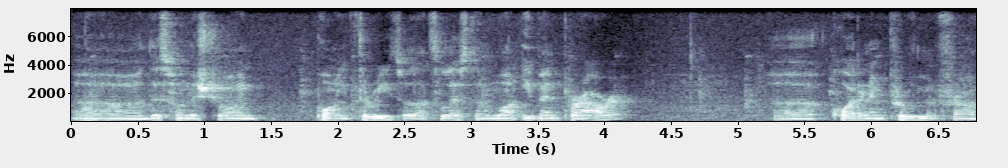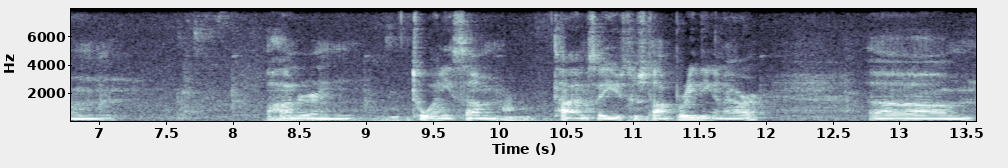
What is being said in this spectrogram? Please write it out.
Uh, this one is showing 0.3, so that's less than one event per hour. Uh, quite an improvement from 120 some times I used to stop breathing an hour. Um,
